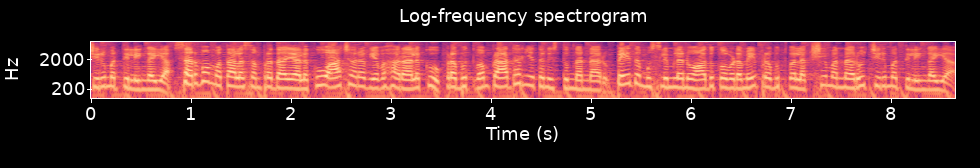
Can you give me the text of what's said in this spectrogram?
చిరుమర్తి లింగయ్య. సర్వమతాల సంప్రదాయాలకు ఆచార వ్యవహారాలకు ప్రభుత్వం ప్రాధాన్యతనిస్తుందన్నారు. పేద ముస్లింలను ఆదుకోవడమే ప్రభుత్వ లక్ష్యమన్నారు చిరుమర్తి లింగయ్య.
